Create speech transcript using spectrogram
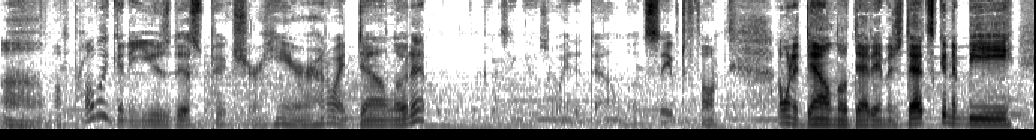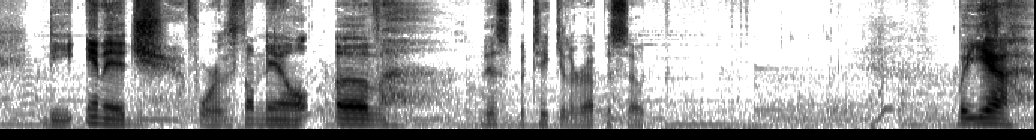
Um, I'm probably going to use this picture here. How do I download it? Save to phone. I want to download that image. That's going to be the image for the thumbnail of this particular episode. But yeah,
